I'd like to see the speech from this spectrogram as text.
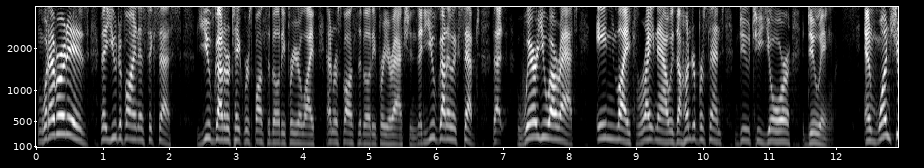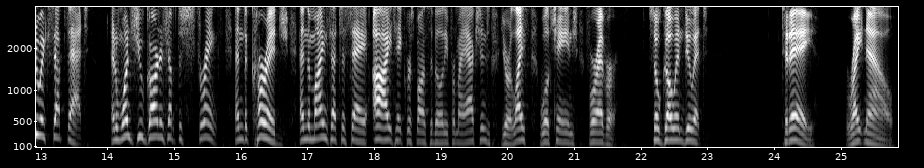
whatever it is that you define as success, you've got to take responsibility for your life and responsibility for your actions. And you've got to accept that where you are at in life right now is 100% due to your doing. And once you accept that, and once you garnish up the strength and the courage and the mindset to say, I take responsibility for my actions, your life will change forever. So go and do it. Today, right now,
